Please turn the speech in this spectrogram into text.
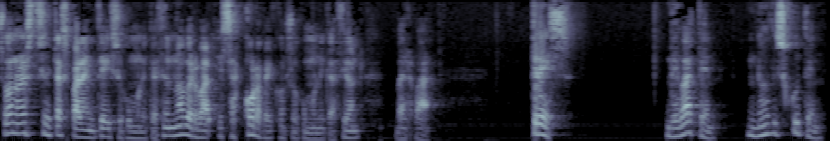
Son honestos y transparentes y su comunicación no verbal es acorde con su comunicación verbal. 3. Debaten, no discuten.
